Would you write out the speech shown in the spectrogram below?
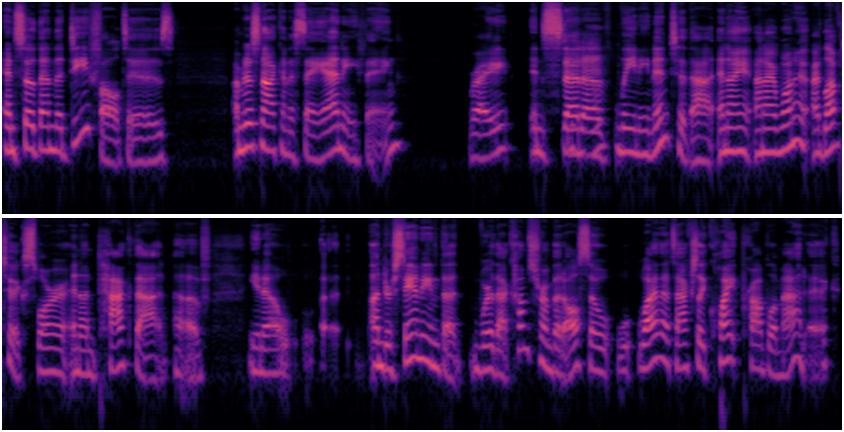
And so then the default is I'm just not going to say anything, right? Instead mm-hmm. of leaning into that. And I and I want to I'd love to explore and unpack that of, you know, uh, understanding that where that comes from but also why that's actually quite problematic.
